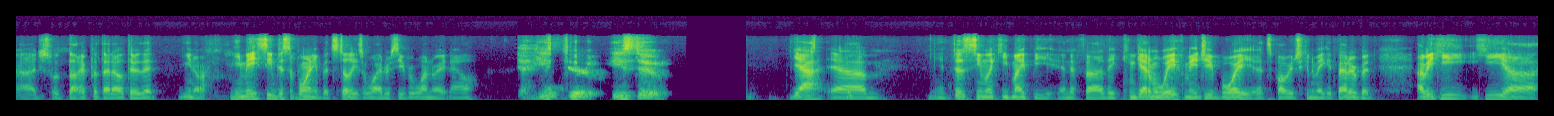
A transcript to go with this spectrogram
uh, just thought I put that out there that you know he may seem disappointing, but still he's a wide receiver one right now. Yeah, he's due. He's due. Yeah, um, it does seem like he might be, and if uh, they can get him away from AJ Bouye, it's probably just going to make it better. But I mean, he he uh,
